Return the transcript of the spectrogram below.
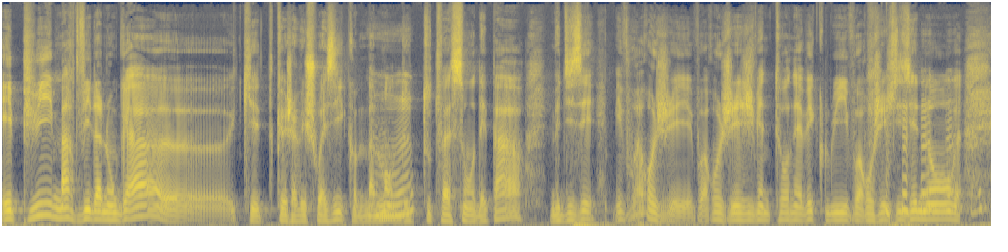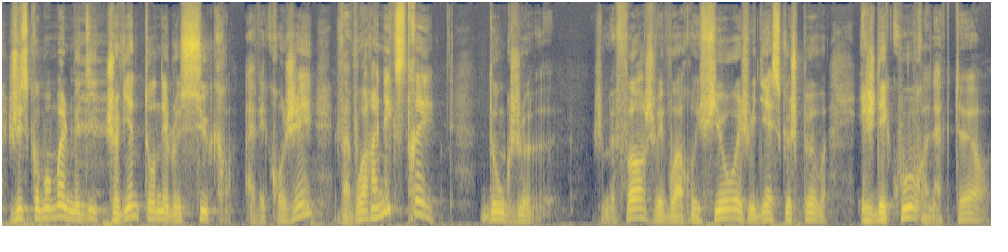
Et puis Marthe Villalonga, euh, qui est, que j'avais choisi comme maman Mhm. de toute façon au départ, me disait Mais vois Roger, vois Roger, je viens de tourner avec lui, vois Roger. Je disais non. Jusqu'au moment où elle me dit Je viens de tourner le sucre avec Roger, va voir un extrait. Donc je, je me force, je vais voir Ruffio et je lui dis Est-ce que je peux Et je découvre un acteur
